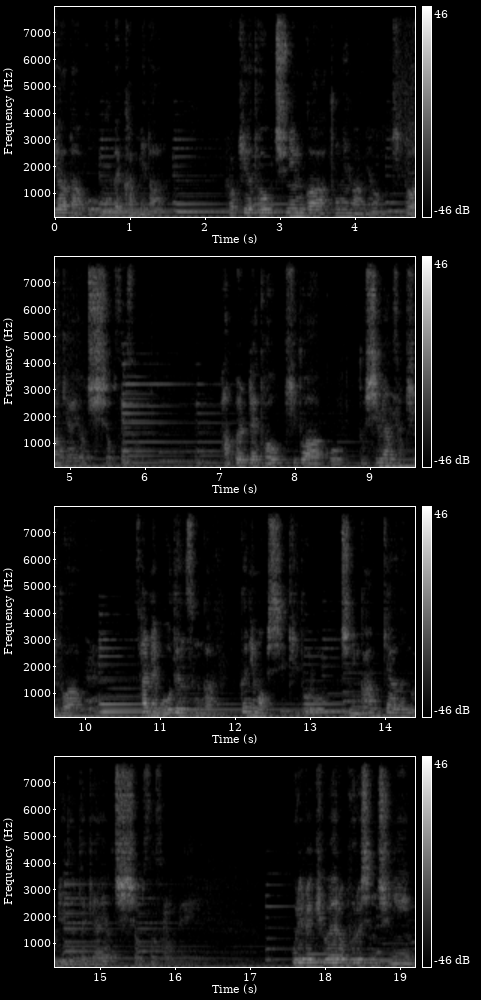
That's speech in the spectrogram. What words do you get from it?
귀하다고 고백합니다. 그렇기에 더욱 주님과 동행하며 기도하게 하여 주시옵소서. 바쁠 때 더욱 기도하고 또 쉬면서 기도하고 삶의 모든 순간 끊임없이 기도로 주님과 함께하는 우리들 되게 하여 주시옵소서. 우리를 교회로 부르신 주님,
